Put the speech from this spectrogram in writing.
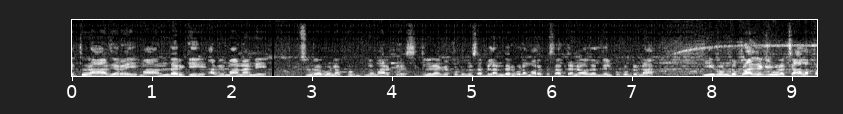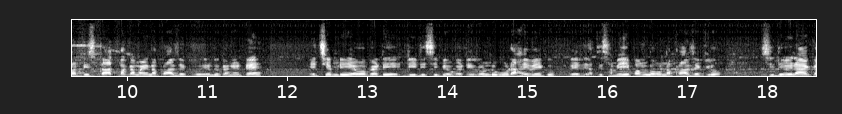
ఎత్తున హాజరై మా అందరికీ అభిమానాన్ని చూరగొండ కుటుంబ మరొక సిద్ధివినాయక కుటుంబ సభ్యులందరూ కూడా మరొకసారి ధన్యవాదాలు తెలుపుకుంటున్నా. ఈ రెండు ప్రాజెక్టులు కూడా చాలా ప్రతిష్టాత్మకమైన ప్రాజెక్టులు. ఎందుకని అంటే హెచ్ఎండిఏ ఒకటి డిటిసిపి ఒకటి. రెండు కూడా హైవేకు అతి సమీపంలో ఉన్న ప్రాజెక్టులు. సిద్ధివినాయక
